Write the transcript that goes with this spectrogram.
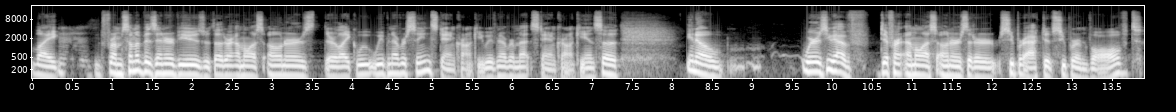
like Mm-hmm. from some of his interviews with other MLS owners, they're like, we, we've never seen Stan Kroenke. We've never met Stan Kroenke. And so, you know, whereas you have different MLS owners that are super active, super involved,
